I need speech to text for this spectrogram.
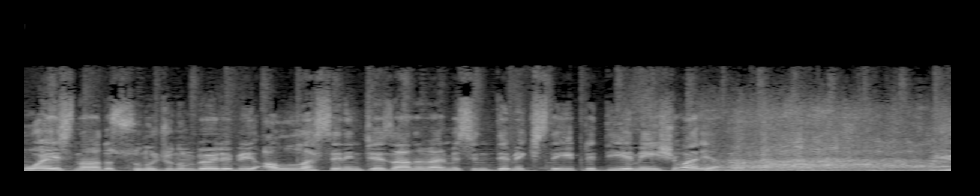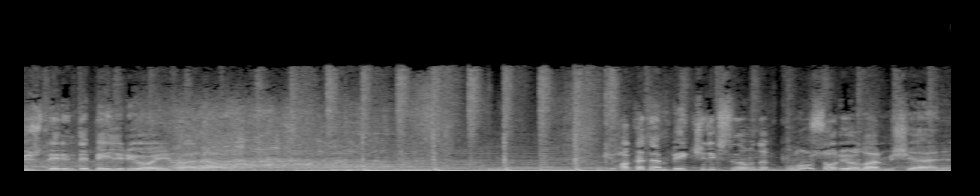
o esnada sunucunun böyle bir Allah senin cezanı vermesin demek isteyip de diyemeyişi var ya. Yüzlerinde beliriyor o ifade abi. Hakikaten bekçilik sınavında bunu soruyorlarmış yani?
